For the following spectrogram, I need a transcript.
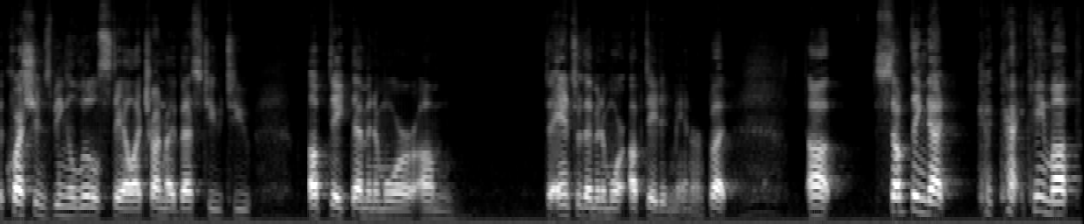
the questions being a little stale. I tried my best to to update them in a more um, to answer them in a more updated manner. But uh, something that c- came up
